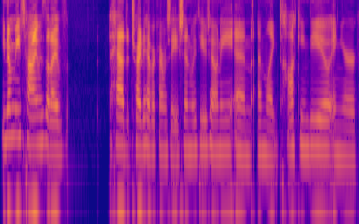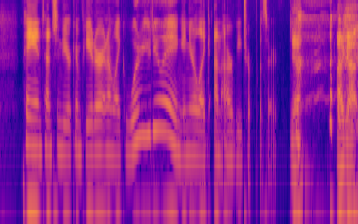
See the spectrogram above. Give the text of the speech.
You know how many times that I've had to try to have a conversation with you, Tony, and I'm like talking to you and you're paying attention to your computer and I'm like, what are you doing? And you're like, an RV trip wizard. Yeah. I got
